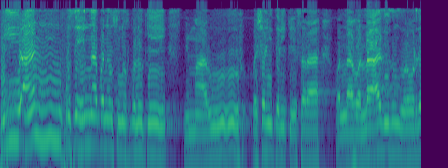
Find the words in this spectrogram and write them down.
فی انفسهن پنوسن اخپلو کی من معروف بشریت طریقے سرا۔ واللہ واللہ عزیز ضرور دے،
